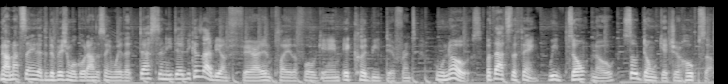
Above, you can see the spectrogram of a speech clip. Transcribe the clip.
Now, I'm not saying that the Division will go down the same way that Destiny did because that'd be unfair. I didn't play the full game. It could be different. Who knows? But that's the thing. We don't know, so don't get your hopes up.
